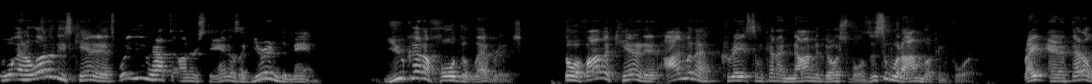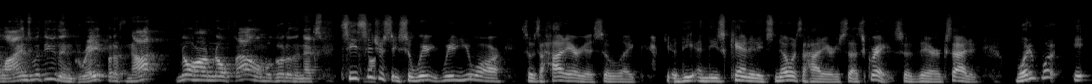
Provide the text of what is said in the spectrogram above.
well, and a lot of these candidates, what you have to understand is like you're in demand. You kind of hold the leverage. So if I'm a candidate, I'm going to create some kind of non-negotiables. This is what I'm looking for, right? And if that aligns with you, then great. But if not, no harm, no foul, and we'll go to the next. See, it's interesting. So where where you are, so it's a hot area. So like you know, the and these candidates know it's a hot area, so that's great. So they're excited. What what it,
